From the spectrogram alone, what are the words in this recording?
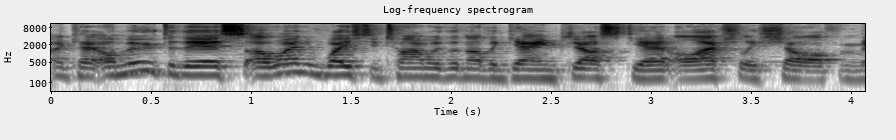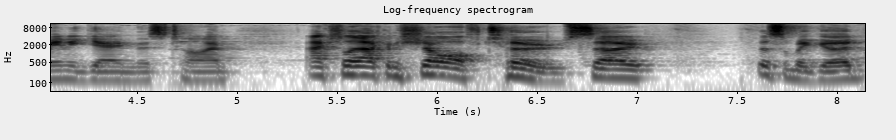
okay, I'll move to this. I won't waste your time with another game just yet. I'll actually show off a mini game this time. Actually, I can show off two, so this will be good.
